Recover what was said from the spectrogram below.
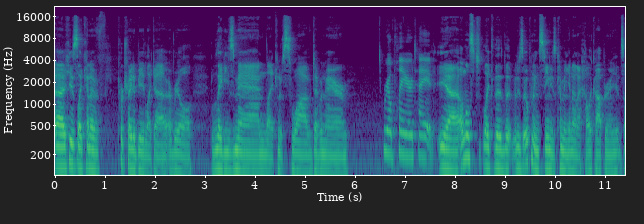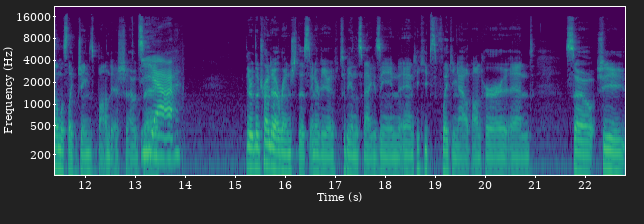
uh, he's like kind of portrayed to be like a, a real ladies' man, like kind of suave, debonair, real player type Yeah, almost like the, the his opening scene. He's coming in on a helicopter. It's almost like James Bondish, I would say. yeah they're they're trying to arrange this interview to be in this magazine, and he keeps flaking out on her, and so she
